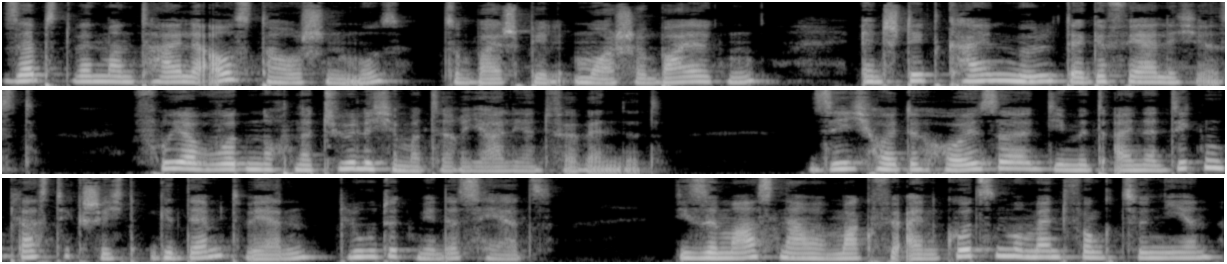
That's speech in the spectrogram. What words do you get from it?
Selbst wenn man Teile austauschen muss, zum Beispiel morsche Balken, entsteht kein Müll, der gefährlich ist. Früher wurden noch natürliche Materialien verwendet. Sehe ich heute Häuser, die mit einer dicken Plastikschicht gedämmt werden, blutet mir das Herz. Diese Maßnahme mag für einen kurzen Moment funktionieren,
